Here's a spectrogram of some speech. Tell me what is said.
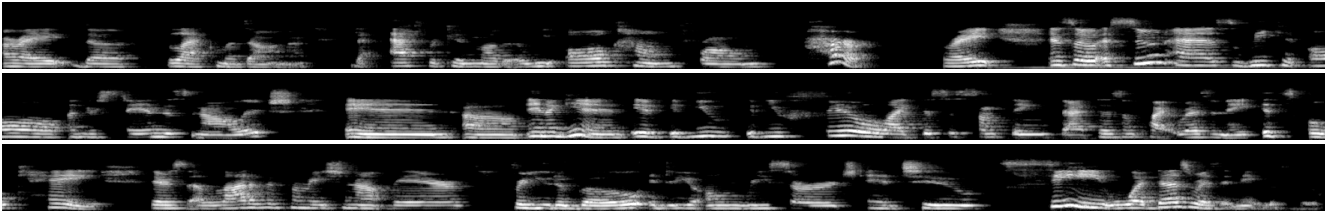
all right, the black Madonna, the African mother. We all come from her, right? And so as soon as we can all understand this knowledge and um, and again if, if you if you feel like this is something that doesn't quite resonate it's okay. There's a lot of information out there for you to go and do your own research and to see what does resonate with you.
